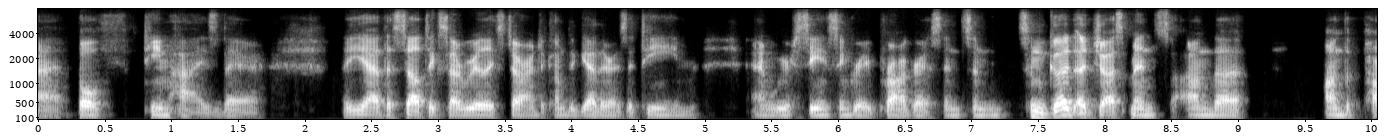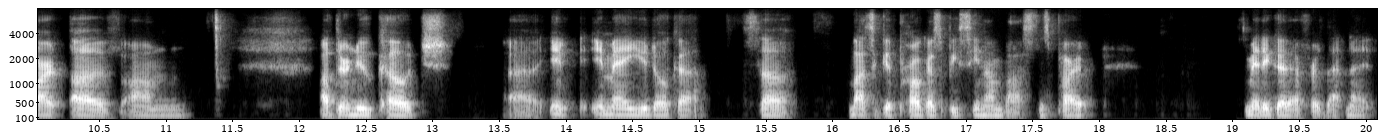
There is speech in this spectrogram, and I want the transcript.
uh, both team highs there. But yeah, the Celtics are really starting to come together as a team, and we're seeing some great progress and some some good adjustments on the on the part of um, of their new coach, uh, Ime. So lots of good progress be seen on Boston's part. Made a good effort that night.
